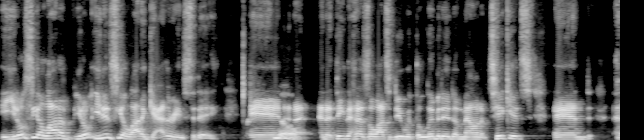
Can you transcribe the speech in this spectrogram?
you don't see a lot of you don't you didn't see a lot of gatherings today. And no. and, I, and, I, think that has a lot to do with the limited amount of tickets. And uh,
